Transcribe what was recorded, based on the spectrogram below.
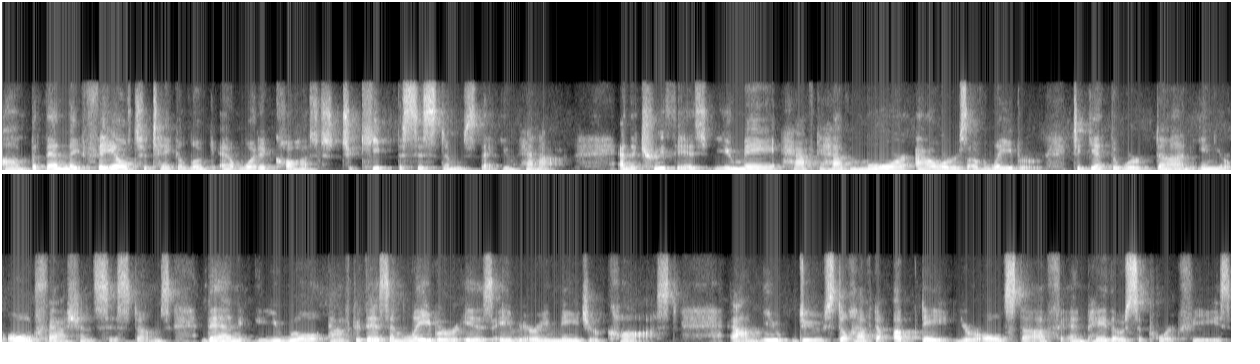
Um, but then they fail to take a look at what it costs to keep the systems that you have. And the truth is you may have to have more hours of labor to get the work done in your old fashioned systems than you will after this. And labor is a very major cost. Um, you do still have to update your old stuff and pay those support fees.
